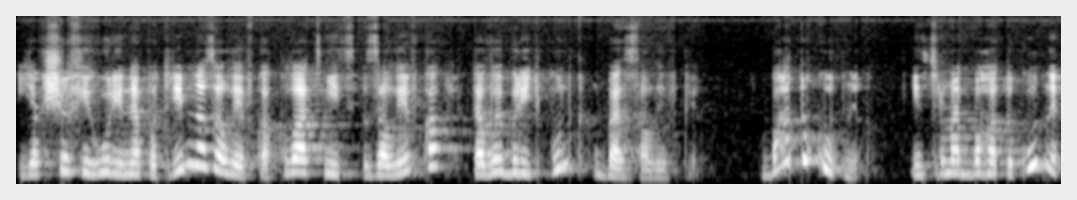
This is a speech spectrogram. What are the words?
Якщо фігурі не потрібна заливка, клацніть заливка та виберіть пункт без заливки. Багатокутник. Інструмент багатокутник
